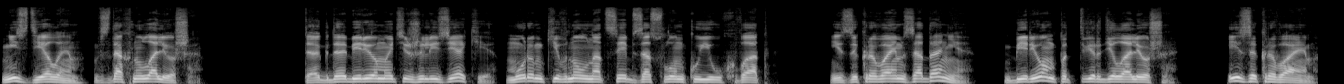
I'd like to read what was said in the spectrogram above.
«Не сделаем», — вздохнул Алеша. «Тогда берем эти железяки», — Муром кивнул на цепь, заслонку и ухват. «И закрываем задание?» «Берем», — подтвердил Алеша. «И закрываем».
